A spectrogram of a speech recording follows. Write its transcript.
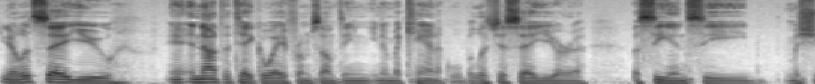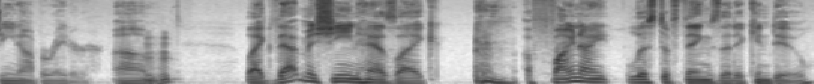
you know, let's say you, and not to take away from something you know mechanical, but let's just say you're a, a CNC machine operator. Um, mm-hmm. Like that machine has like a finite list of things that it can do,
